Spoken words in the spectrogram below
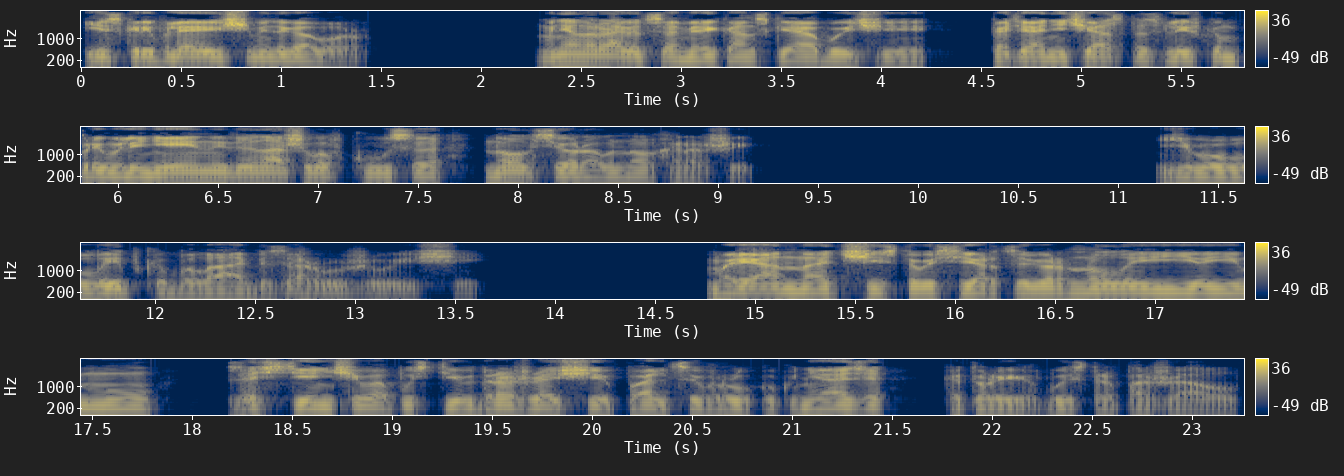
и скрепляющими договор. Мне нравятся американские обычаи, хотя они часто слишком прямолинейны для нашего вкуса, но все равно хороши. Его улыбка была обезоруживающей. Марианна от чистого сердца вернула ее ему, застенчиво опустив дрожащие пальцы в руку князя, который их быстро пожал.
